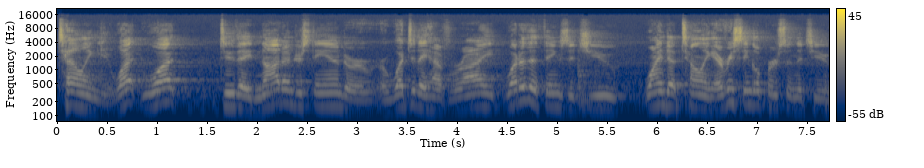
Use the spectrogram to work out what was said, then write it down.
telling you? What, what do they not understand or, or what do they have right? What are the things that you wind up telling every single person that you,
